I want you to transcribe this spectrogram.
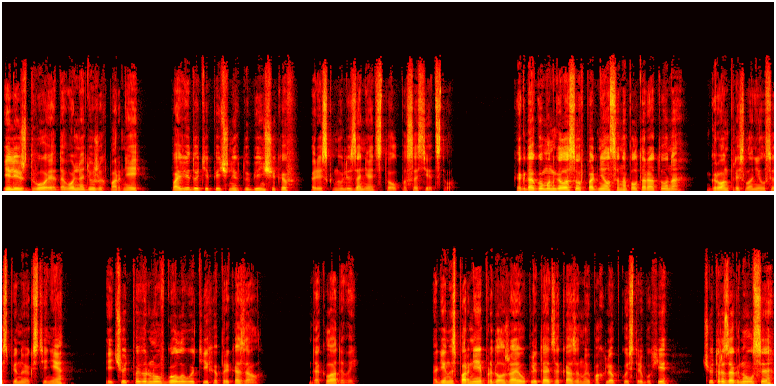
И лишь двое довольно дюжих парней, по виду типичных дубинщиков, рискнули занять стол по соседству. Когда гомон голосов поднялся на полтора тона, Грон прислонился спиной к стене и, чуть повернув голову, тихо приказал «Докладывай». Один из парней, продолжая уплетать заказанную похлебку из требухи, чуть разогнулся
